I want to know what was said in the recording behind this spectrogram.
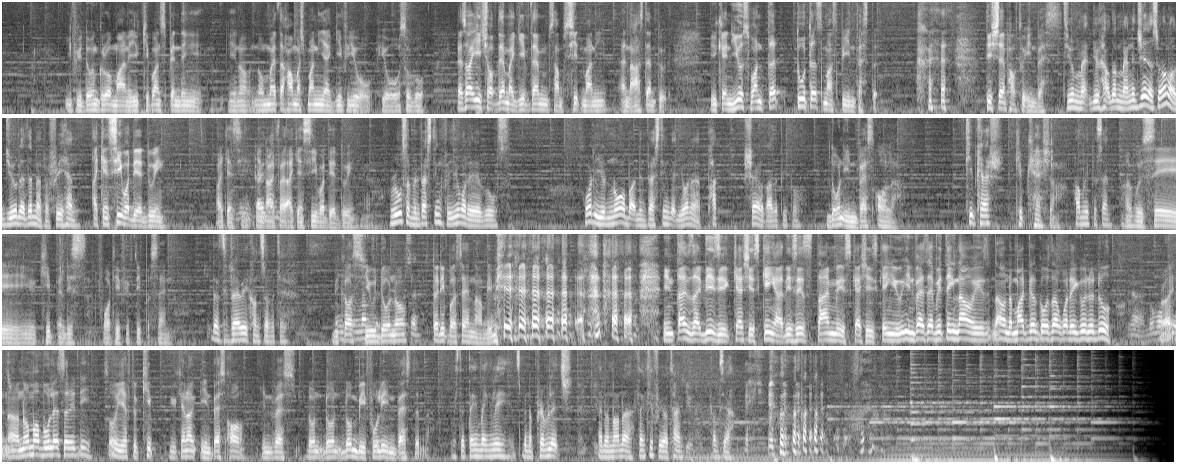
If you don't grow money, you keep on spending it. You know, no matter how much money I give you, you also go. That's why each of them I give them some seed money and ask them to. You can use one third, two thirds must be invested. Teach them how to invest. Do you ma- do you help them manage it as well, or do you let them have a free hand? I can see what they are doing. I can see. In life, I can see what they're doing. yeah. Rules of investing for you. What are the rules? What do you know about investing that you want to part share with other people? Don't invest all. lah. Keep cash. Keep cash. lah. How many percent? I would say you keep at least 40 50%. That's very conservative. Because you don't know 30%. 30% uh, maybe. In times like this, you, cash is king. Uh. This is time is cash is king. You invest everything now. Is now the market goes up. What are you going to do? Yeah, no more. Right now, no more bullets already. So you have to keep. You cannot invest all. Invest. Don't don't don't be fully invested. uh. Mr. Teng Beng Lee, it's been a privilege and an honor. Thank you for your time. Thank you. Come here.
